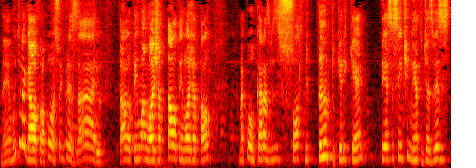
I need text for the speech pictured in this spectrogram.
Né? É muito legal falar, pô, eu sou empresário, tal, eu tenho uma loja tal, tenho loja tal. Mas, pô, o cara às vezes sofre tanto que ele quer ter esse sentimento de, às vezes,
